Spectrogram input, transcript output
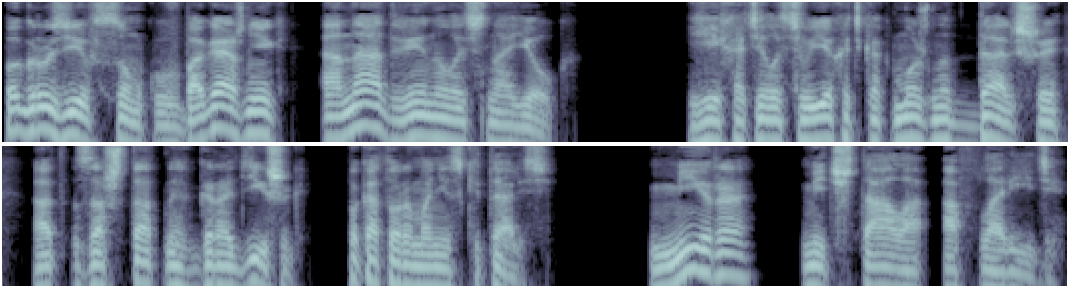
Погрузив сумку в багажник, она двинулась на юг. Ей хотелось уехать как можно дальше от заштатных городишек, по которым они скитались. Мира мечтала о Флориде.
